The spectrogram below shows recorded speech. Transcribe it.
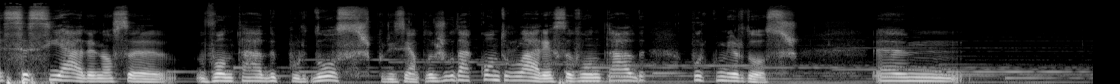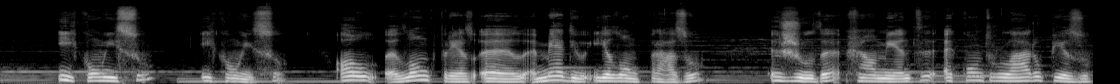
a, saciar a nossa vontade por doces, por exemplo, ajuda a controlar essa vontade por comer doces. Um, e com isso, e com isso, ao, a longo prazo, a, a médio e a longo prazo, ajuda realmente a controlar o peso.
